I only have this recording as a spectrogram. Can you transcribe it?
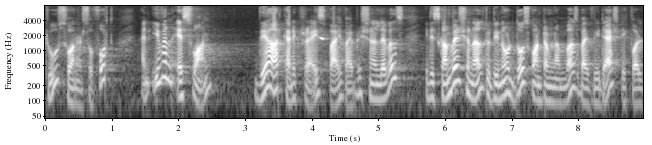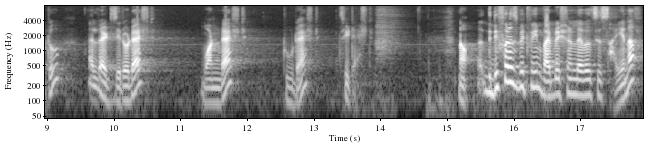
2 so on and so forth and even S1 they are characterized by vibrational levels. It is conventional to denote those quantum numbers by V dashed equal to I will write 0 dashed, 1 dashed, 2 dashed, 3 dashed. Now the difference between vibrational levels is high enough.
